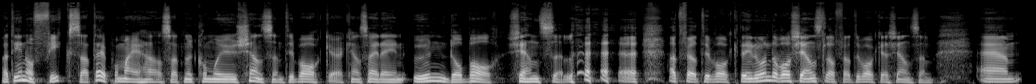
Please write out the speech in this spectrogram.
varit inne och fixat det på mig här så att nu kommer ju känseln tillbaka. Jag kan säga det är en underbar känsel att få tillbaka. Det är en underbar känsla att få tillbaka känseln. Um,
